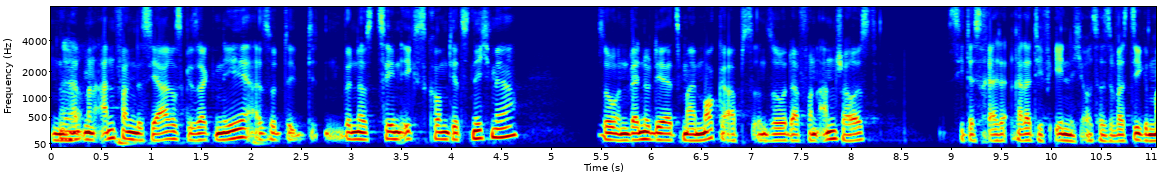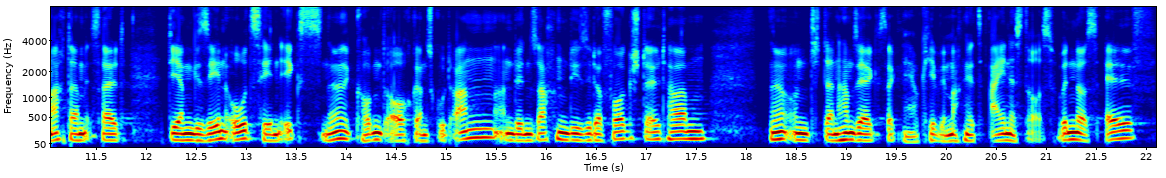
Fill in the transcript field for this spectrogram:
Und dann ja. hat man Anfang des Jahres gesagt, nee, also die, die Windows 10X kommt jetzt nicht mehr. So, und wenn du dir jetzt mal Mockups und so davon anschaust, sieht es re relativ ähnlich aus. Also was die gemacht haben, ist halt, die haben gesehen, oh, 10X, ne, kommt auch ganz gut an, an den Sachen, die sie da vorgestellt haben. Ne? Und dann haben sie ja gesagt, naja, okay, wir machen jetzt eines draus. Windows 11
